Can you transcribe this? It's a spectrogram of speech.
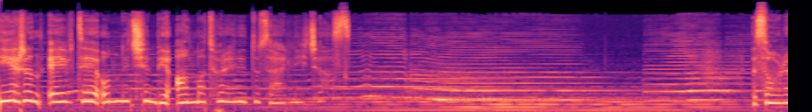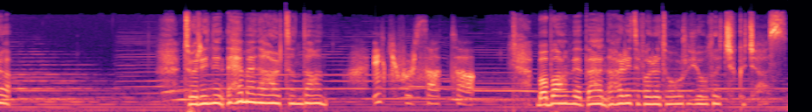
Yarın evde onun için bir anma töreni düzenleyeceğiz. Sonra törenin hemen ardından ilk fırsatta babam ve ben Haridvar'a doğru yola çıkacağız.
